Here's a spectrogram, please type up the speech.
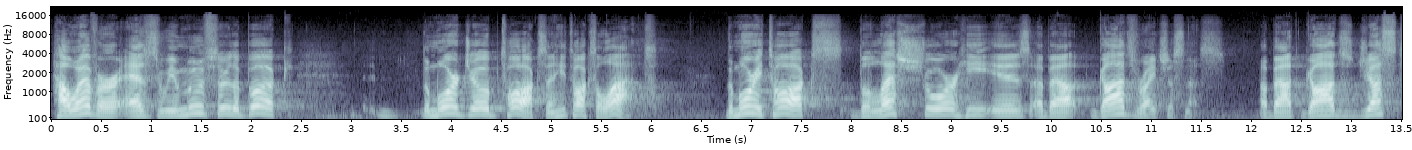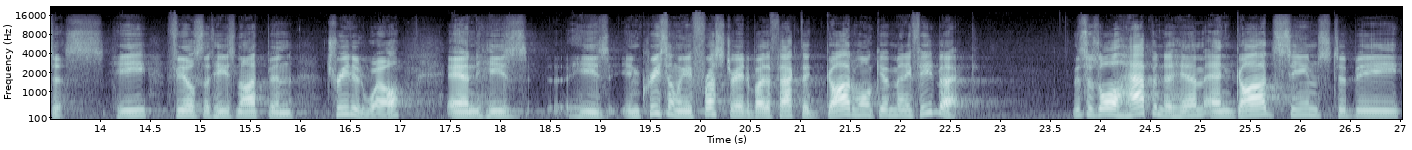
However, as we move through the book, the more Job talks, and he talks a lot, the more he talks, the less sure he is about God's righteousness, about God's justice. He feels that he's not been treated well, and he's he's increasingly frustrated by the fact that God won't give him any feedback. This has all happened to him, and God seems to be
